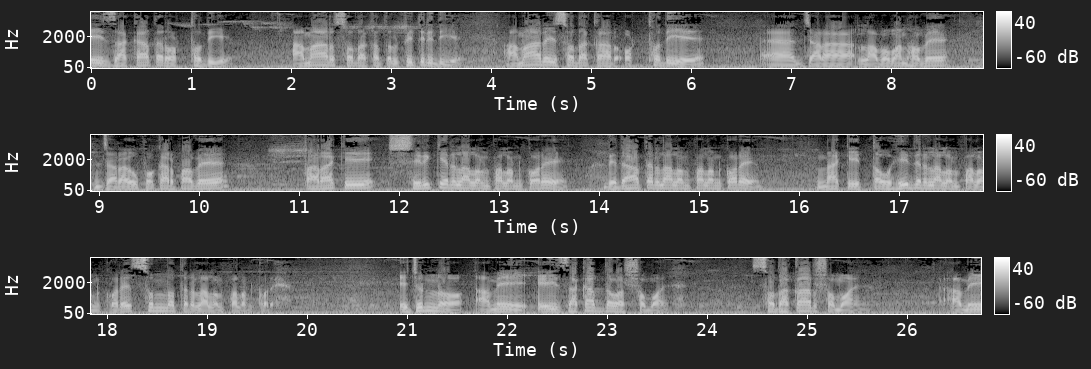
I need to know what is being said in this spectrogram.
এই জাকাতের অর্থ দিয়ে, আমার সদাকাতুল ফিতরি দিয়ে, আমার এই সদাকার অর্থ দিয়ে যারা লাভবান হবে, যারা উপকার পাবে তারা কি শিরকের লালন পালন করে, বেদাতের লালন পালন করে, নাকি তৌহিদের লালন পালন করে, সুন্নতের লালন পালন করে এজন্য আমি এই জাকাত দেওয়ার সময়, সদাকার সময়, আমি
